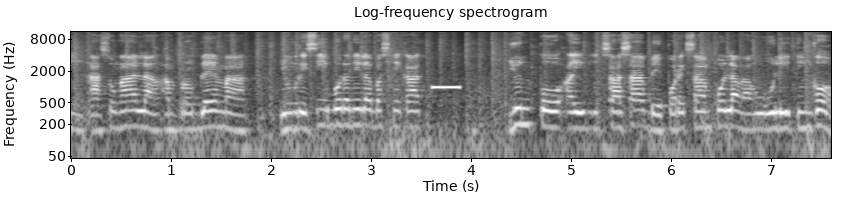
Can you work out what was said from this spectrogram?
Aso nga lang, ang problema, yung resibo na nilabas ni Kat, yun po ay nagsasabi, for example lang, ah, uulitin ko,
